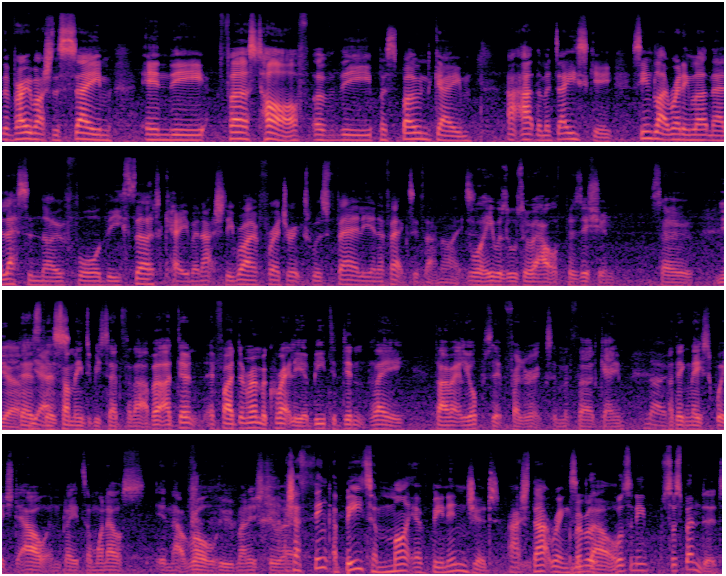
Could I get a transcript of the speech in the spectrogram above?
the, very much the same in the first half of the postponed game at, at the Madejski. Seemed like Reading learnt their lesson, though, for the third game, and actually Ryan Fredericks was fairly ineffective that night. well, he was also out of position. So Yeah. there's, Yes. there's something to be said for that. But I don't, if I don't remember correctly, Obita didn't play directly opposite Fredericks in the third game. no. I think they switched out and played someone else in that role who managed to. Uh, Actually, I think Obita might have been injured. Actually, that rings Remember, a bell. wasn't he suspended?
